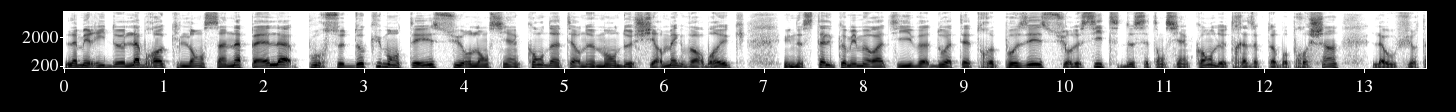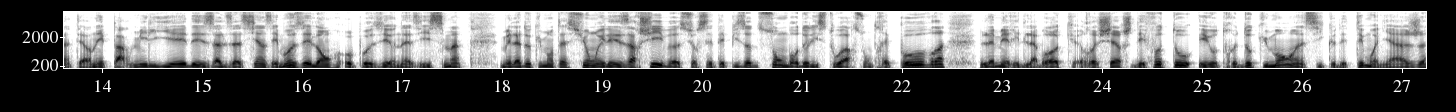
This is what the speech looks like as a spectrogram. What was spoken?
La mairie de Labrock lance un appel pour se documenter sur l'ancien camp d'internement de Schirmeck-Vorbruck. Une stèle commémorative doit être posée sur le site de cet ancien camp le 13 octobre prochain, là où furent internés par milliers des Alsaciens et Mosellans opposés au nazisme. Mais la documentation et les archives sur cet épisode sombre de l'histoire sont très pauvres. La mairie de Labrock recherche des photos et autres documents ainsi que des témoignages.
